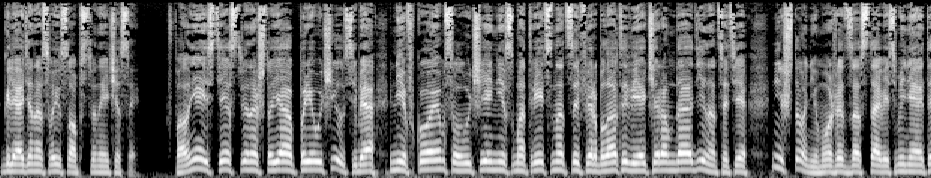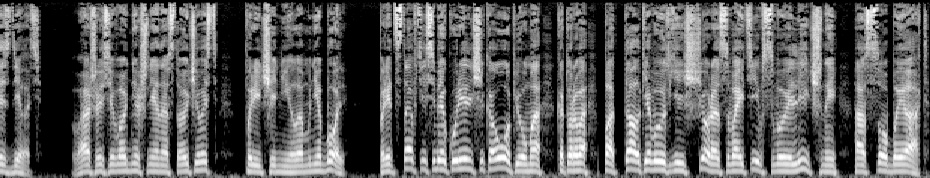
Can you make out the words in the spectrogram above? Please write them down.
глядя на свои собственные часы. Вполне естественно, что я приучил себя ни в коем случае не смотреть на циферблат вечером до одиннадцати. Ничто не может заставить меня это сделать. Ваша сегодняшняя настойчивость причинила мне боль. Представьте себе курильщика опиума, которого подталкивают еще раз войти в свой личный особый ад.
